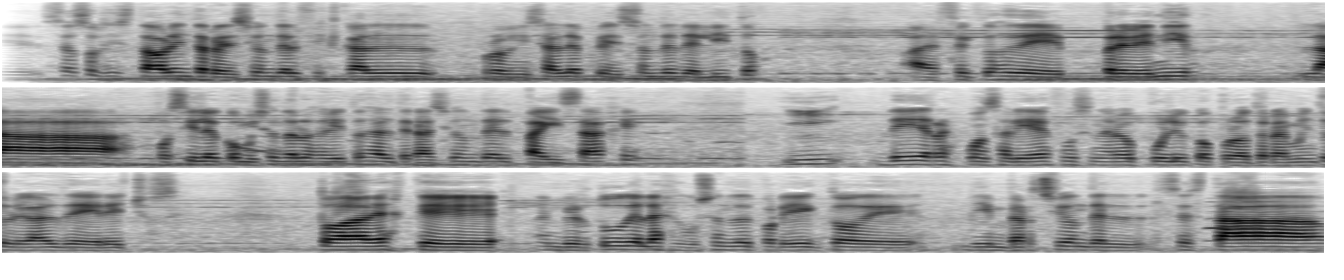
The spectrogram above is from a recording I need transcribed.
Eh, se ha solicitado la intervención del fiscal provincial de prevención del delito a efectos de prevenir la posible comisión de los delitos de alteración del paisaje y de responsabilidad de funcionario público por otorgamiento ilegal de derechos. Toda vez que en virtud de la ejecución del proyecto de, inversión del, se está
